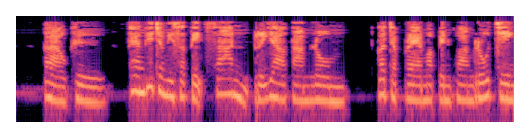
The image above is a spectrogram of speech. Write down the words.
ๆ กล่าวคือ แทนที่จะมีสติสั้นหรือยาวตามลม ก็จะแปลมาเป็นความรู้จริง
